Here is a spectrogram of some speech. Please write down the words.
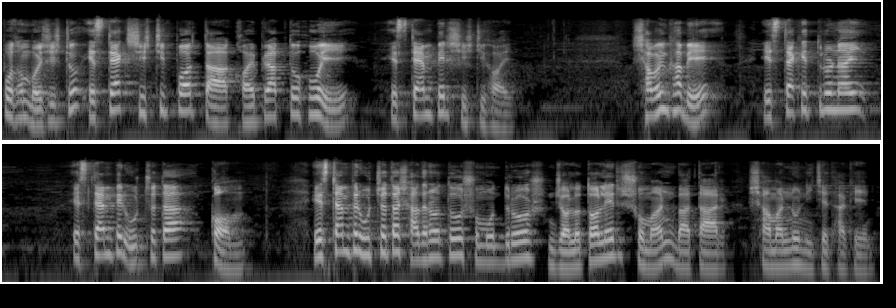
প্রথম বৈশিষ্ট্য, স্ট্যাক সৃষ্টির পর তা ক্ষয়প্রাপ্ত হয়ে স্ট্যাম্পের সৃষ্টি হয়। স্বাভাবিকভাবে, স্ট্যাকের তুলনায় স্ট্যাম্পের উচ্চতা কম। স্ট্যাম্পের উচ্চতা সাধারণত সমুদ্র জলতলের সমান বা তার সামান্য নিচে থাকে।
